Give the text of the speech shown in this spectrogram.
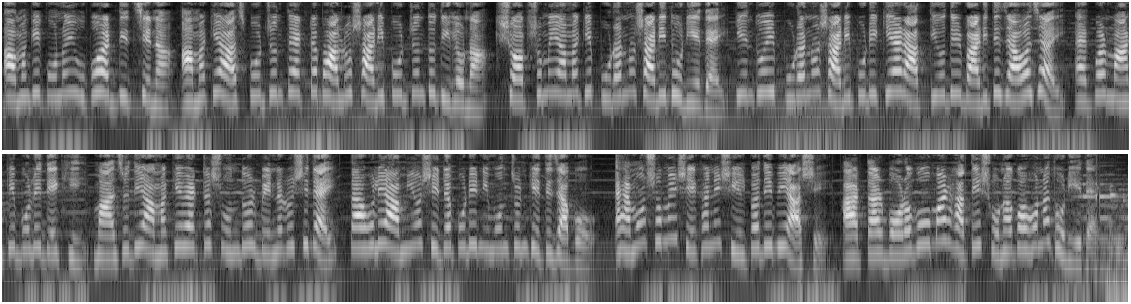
আমাকে কোনোই উপহার দিচ্ছে না। আমাকে আজ পর্যন্ত একটা ভালো শাড়ি পর্যন্ত দিল না। সবসময় আমাকে পুরানো শাড়ি ধরিয়ে দেয়। কিন্তু এই পুরানো শাড়ি পরে কি আর আত্মীয়দের বাড়িতে যাওয়া যায়? একবার মাকে বলে দেখি, মা যদি আমাকেও একটা সুন্দর বেনারসি দেয়, তাহলে আমিও সেটা পরে নিমন্ত্রণ খেতে যাব। এমন সময় সেখানে শিল্পা দেবী আসে, আর তার বড় বৌমার হাতে সোনা গহনা ধরিয়ে দেয়।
